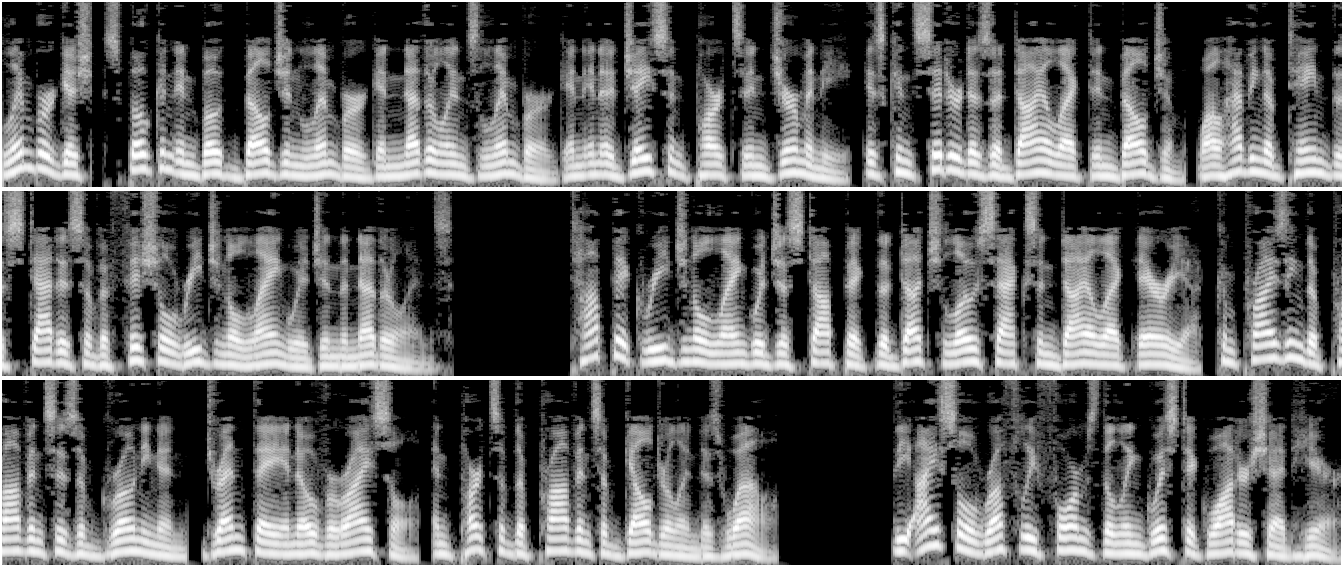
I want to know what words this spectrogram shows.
Limburgish, spoken in both Belgian Limburg and Netherlands Limburg and in adjacent parts in Germany, is considered as a dialect in Belgium, while having obtained the status of official regional language in the Netherlands. Topic regional languages topic The Dutch Low Saxon dialect area, comprising the provinces of Groningen, Drenthe and Overijssel, and parts of the province of Gelderland as well. The IJssel roughly forms the linguistic watershed here.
